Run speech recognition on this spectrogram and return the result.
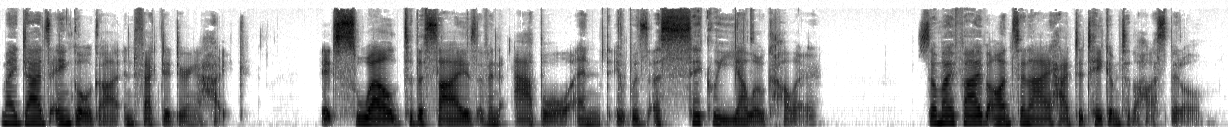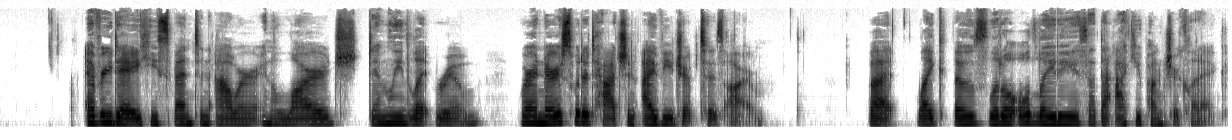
my dad's ankle got infected during a hike. It swelled to the size of an apple and it was a sickly yellow color. So my five aunts and I had to take him to the hospital. Every day, he spent an hour in a large, dimly lit room where a nurse would attach an IV drip to his arm. But, like those little old ladies at the acupuncture clinic,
